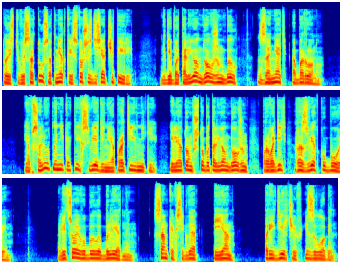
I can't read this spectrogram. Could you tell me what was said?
то есть высоту с отметкой 164, где батальон должен был занять оборону. И абсолютно никаких сведений о противнике или о том, что батальон должен проводить разведку боем. Лицо его было бледным, сам, как всегда, пьян, придирчив и злобен.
